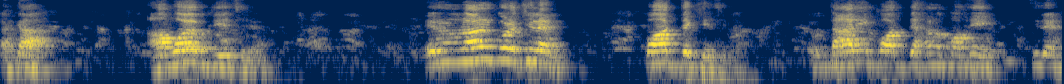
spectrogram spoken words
একটা আবয়ব দিয়েছিলেন। এর উন্নয়ন করেছিলেন, পথ দেখিয়েছিলেন। এবং তারই পথ দেখানো পথে সিলেট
